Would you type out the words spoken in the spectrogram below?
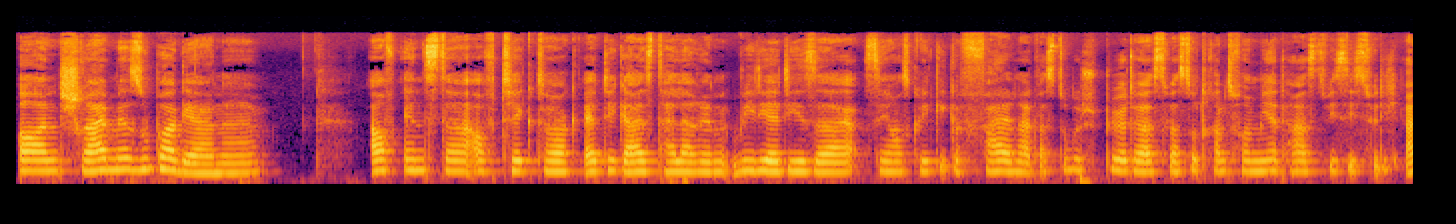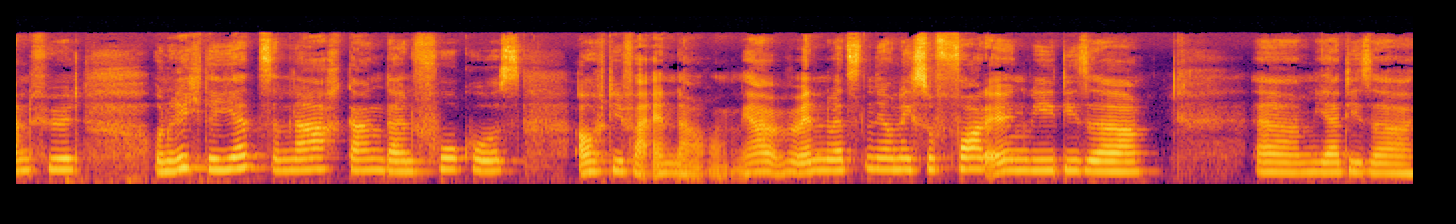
Und schreib mir super gerne auf Insta, auf TikTok, at die Geistheilerin, wie dir dieser Seance Quickie gefallen hat, was du gespürt hast, was du transformiert hast, wie es sich für dich anfühlt und richte jetzt im Nachgang deinen Fokus auf die Veränderung. Ja, wenn jetzt nicht sofort irgendwie dieser, ähm, ja, dieser,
